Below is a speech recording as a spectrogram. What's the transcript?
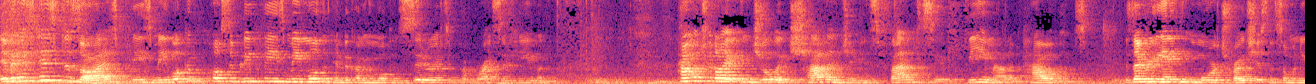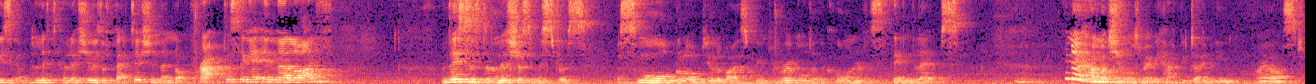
If it is his desire to please me, what could possibly please me more than him becoming a more considerate and progressive human? How much would I enjoy challenging his fantasy of female empowerment? Is there really anything more atrocious than someone using a political issue as a fetish and then not practicing it in their life? This is delicious, mistress. A small globule of ice cream dribbled at the corner of his thin lips. You know how much you want to make me happy, don't you? I asked.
